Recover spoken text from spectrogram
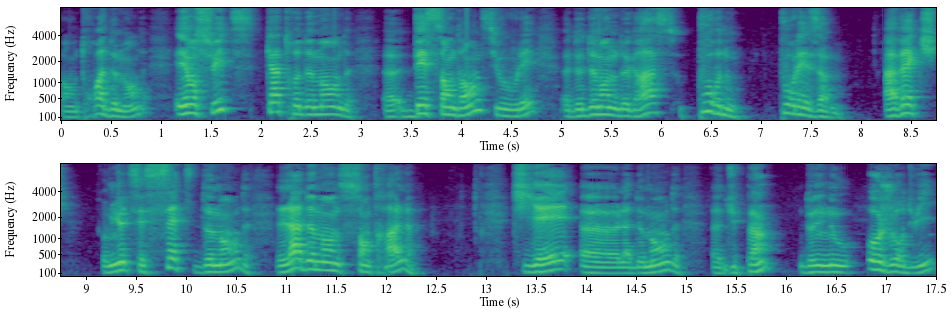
en trois demandes, et ensuite quatre demandes euh, descendantes, si vous voulez, euh, de demandes de grâce pour nous, pour les hommes. Avec, au milieu de ces sept demandes, la demande centrale, qui est euh, la demande du pain. Donnez-nous aujourd'hui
